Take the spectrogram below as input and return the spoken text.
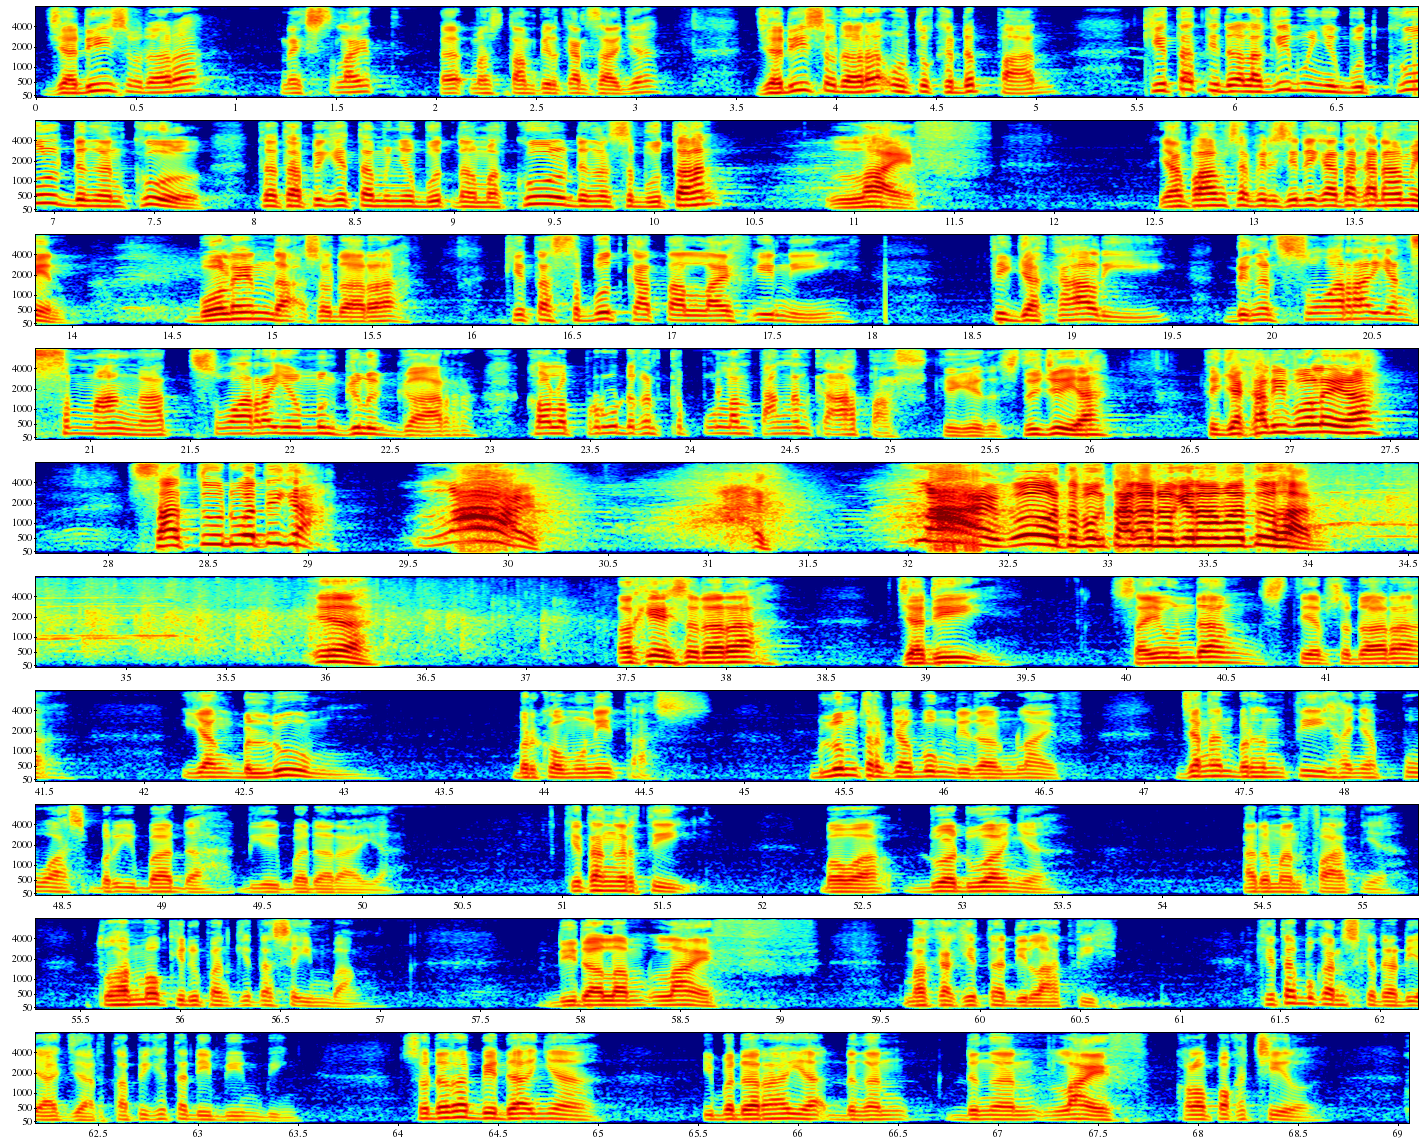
Jadi saudara, next slide, eh, mas tampilkan saja. Jadi saudara untuk ke depan kita tidak lagi menyebut kul dengan kul, tetapi kita menyebut nama kul dengan sebutan live. Yang paham sampai di sini katakan amin. Boleh enggak saudara kita sebut kata live ini tiga kali dengan suara yang semangat, suara yang menggelegar, kalau perlu dengan kepulan tangan ke atas. Kayak gitu, setuju ya? Tiga kali boleh ya? Satu, dua, tiga. Live! Live! Oh tepuk tangan bagi nama Tuhan. Ya. Oke saudara, jadi saya undang setiap saudara yang belum berkomunitas, belum tergabung di dalam live Jangan berhenti hanya puas beribadah di ibadah raya. Kita ngerti bahwa dua-duanya ada manfaatnya. Tuhan mau kehidupan kita seimbang. Di dalam life, maka kita dilatih. Kita bukan sekedar diajar, tapi kita dibimbing. Saudara bedanya ibadah raya dengan dengan life kelompok kecil.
